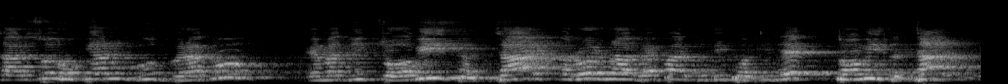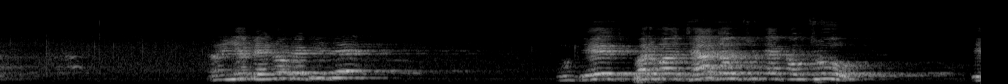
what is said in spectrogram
ચારસો રૂપિયાનું દૂધ ભરાતું, એમાંથી ચોવીસ હજાર કરોડના વેપાર સુધી પહોંચી છે. ચોવીસ હજાર. અહીંયા બહેનો બેઠી છે. હું દેશભરમાં જ્યાં જાઉં છું ત્યાં કહું છું કે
